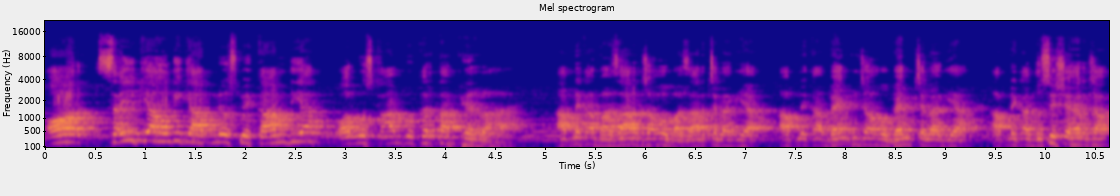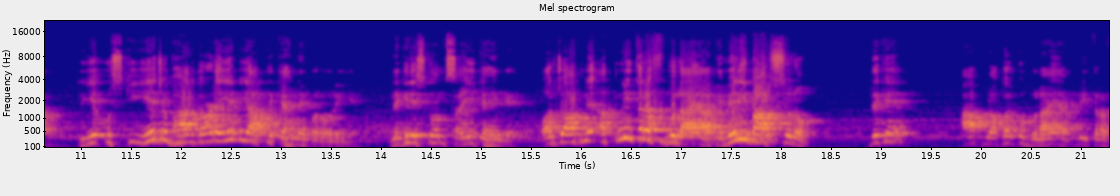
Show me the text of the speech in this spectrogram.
اور صحیح کیا ہوگی کہ آپ نے اس کو ایک کام دیا اور وہ اس کام کو کرتا پھر رہا ہے۔ آپ نے کہا بازار جاؤ، بازار چلا گیا۔ آپ نے کہا بینک جاؤ، وہ بینک چلا گیا۔ آپ نے کہا دوسرے شہر جاؤ۔ تو یہ اس کی، یہ جو بھاگ دوڑ ہے، یہ بھی آپ کے کہنے پر ہو رہی ہے۔ لیکن اس کو ہم صحیح کہیں گے۔ اور جو آپ نے اپنی طرف بلایا کہ میری بات سنو۔ دیکھیں، آپ نوکر کو بلائیں اپنی طرف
